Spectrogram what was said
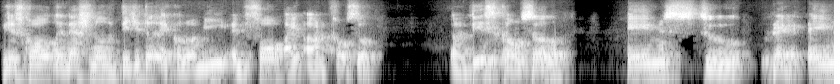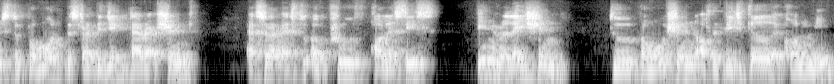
which is called the National Digital Economy and 4IR Council. This council aims to reg- aims to promote the strategic direction as well as to approve policies in relation to promotion of the digital economy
